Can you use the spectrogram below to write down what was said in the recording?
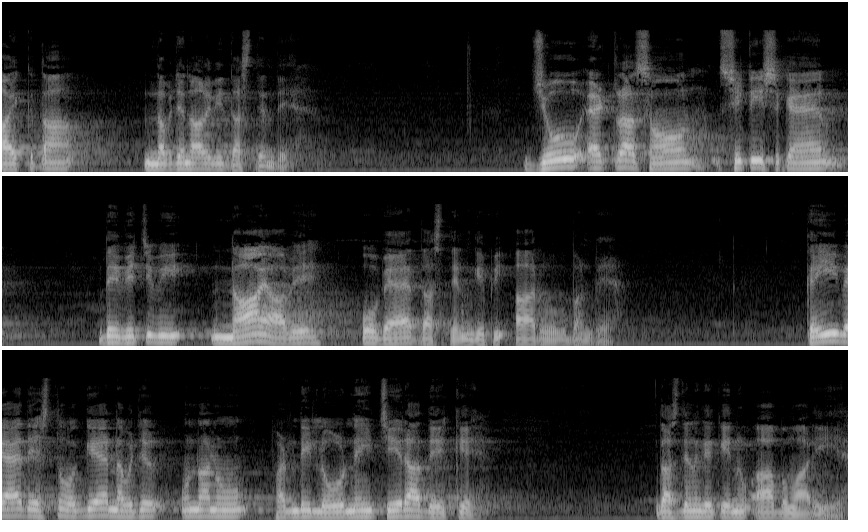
ਆ ਇੱਕ ਤਾਂ ਨਬਜ ਨਾਲ ਵੀ ਦੱਸ ਦਿੰਦੇ ਆ। ਜੋ ਅਲਟਰਾਸਾਉਂਡ ਸਿਟੀ ਸਕੈਨ ਦੇ ਵਿੱਚ ਵੀ ਨਾ ਆਵੇ, ਉਹ ਵੈਦ ਦੱਸ ਦੇਣਗੇ ਵੀ ਆ ਰੋਗ ਬਣ ਰਿਹਾ ਕਈ ਵੈਦ ਇਸ ਤੋਂ ਅੱਗੇ ਆ ਨਵਜ ਉਹਨਾਂ ਨੂੰ ਫੜਨ ਦੀ ਲੋੜ ਨਹੀਂ, ਚਿਹਰਾ ਦੇਖ ਕੇ ਦੱਸ ਦੇਣਗੇ ਕਿ ਇਹਨੂੰ ਆ ਬਿਮਾਰੀ ਹੈ।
